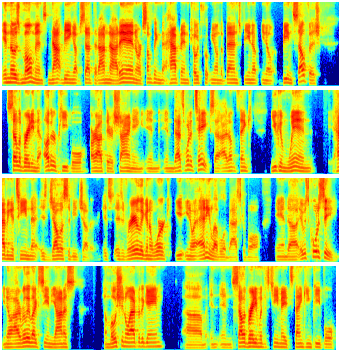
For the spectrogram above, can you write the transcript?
in those moments, not being upset that I'm not in or something that happened, coach put me on the bench, being up, you know, being selfish, celebrating that other people are out there shining. And, and that's what it takes. I don't think you can win having a team that is jealous of each other. It's, it's rarely going to work, you know, at any level of basketball. And uh, it was cool to see. You know, I really liked seeing Giannis emotional after the game um, and, and celebrating with his teammates, thanking people.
